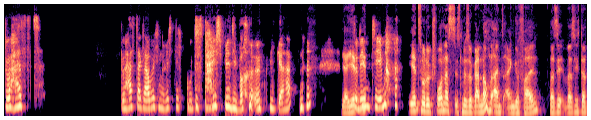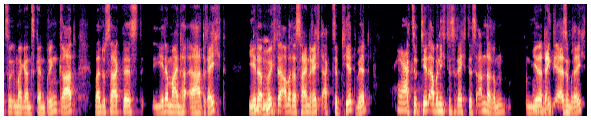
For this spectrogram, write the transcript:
du hast, du hast da, glaube ich, ein richtig gutes Beispiel die Woche irgendwie gehabt. Ne? Ja, jetzt, zu dem jetzt, Thema. Jetzt, wo du gesprochen hast, ist mir sogar noch eins eingefallen, was ich, was ich dazu immer ganz gern bringe. Gerade, weil du sagtest, jeder meint, er hat Recht. Jeder mhm. möchte aber, dass sein Recht akzeptiert wird. Ja. Akzeptiert aber nicht das Recht des anderen und jeder mhm. denkt, er ist im Recht.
